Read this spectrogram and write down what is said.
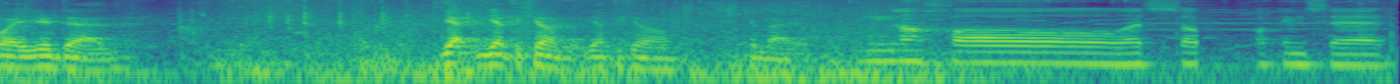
Wait, you're dead. Yeah, you have to kill him. You have to kill him. Good night. No, that's so fucking sad.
